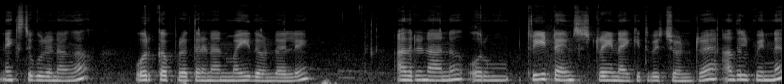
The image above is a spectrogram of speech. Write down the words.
നെക്സ്റ്റ് കൂടെ നാങ്ങൾ ഒരു കപ്പ് എത്ര ഞാൻ മൈദ ഉണ്ടല്ലേ അതിൽ ഞാൻ ഒരു ത്രീ ടൈംസ് സ്ട്രെയിൻ ആക്കിയിട്ട് വെച്ചോണ്ടേ അതിൽ പിന്നെ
